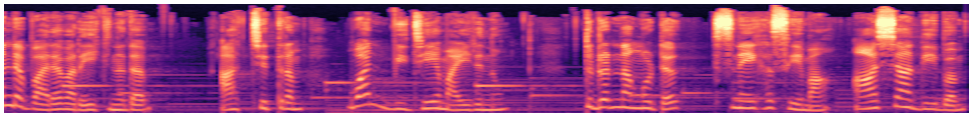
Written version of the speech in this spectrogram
തന്റെ വരവറിയിക്കുന്നത്. ആ ചിത്രം വൻ വിജയമായിരുന്നു. തുടർന്നങ്ങോട്ട് സ്നേഹസീമ ആശാദീപം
